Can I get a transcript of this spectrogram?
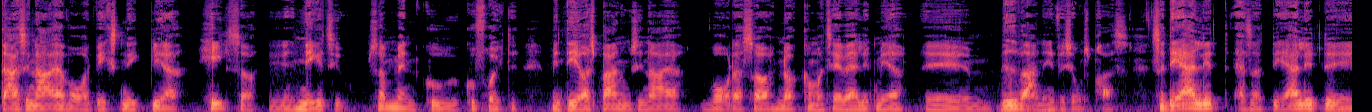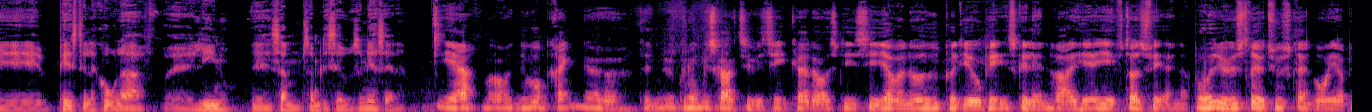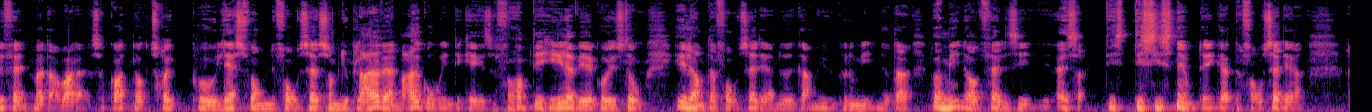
der er scenarier, hvor at væksten ikke bliver helt så øh, negativ som man kunne, kunne frygte. Men det er også bare nogle scenarier, hvor der så nok kommer til at være lidt mere øh, vedvarende inflationspres. Så det er lidt, altså, det er lidt øh, pest eller kolera øh, lige nu, øh, som, som det ser ud, som jeg ser det. Ja, og nu omkring øh, den økonomiske aktivitet kan jeg da også lige sige, at jeg var noget ud på de europæiske landeveje her i efterårsferien. Både i Østrig og Tyskland, hvor jeg befandt mig, der var der altså godt nok tryk på lastvognene fortsat, som jo plejer at være en meget god indikator for, om det hele er ved at gå i stå, eller om der fortsat er noget gang i økonomien. Og der var min opfattelse, altså det, det sidstnævnte, ikke, at der fortsat er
